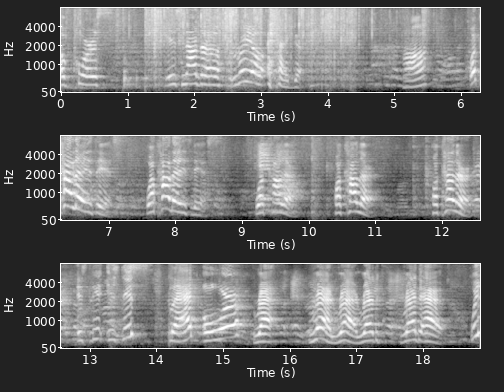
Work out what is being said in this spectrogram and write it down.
Of course, it's not a real egg. Huh? What color is this? What color is this? What color? What color? What color? Is this, is this black or red? Red, red, red, red egg. We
